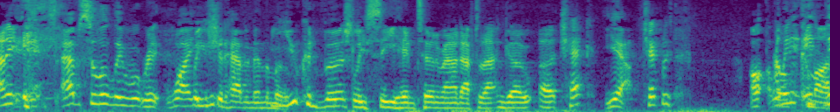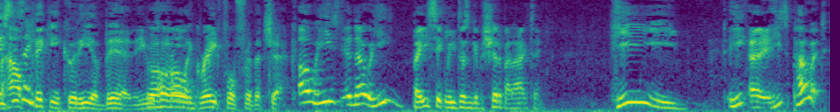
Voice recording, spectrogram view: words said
and it, It's absolutely wh- why but you should have him in the movie. You could virtually see him turn around after that and go, uh, "Check, yeah. check, please." Oh, I mean, it- come on, this how picky could he have been? He was Oh. probably grateful for the check. Oh, he's no, he basically doesn't give a shit about acting. He he uh, he's a poet.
